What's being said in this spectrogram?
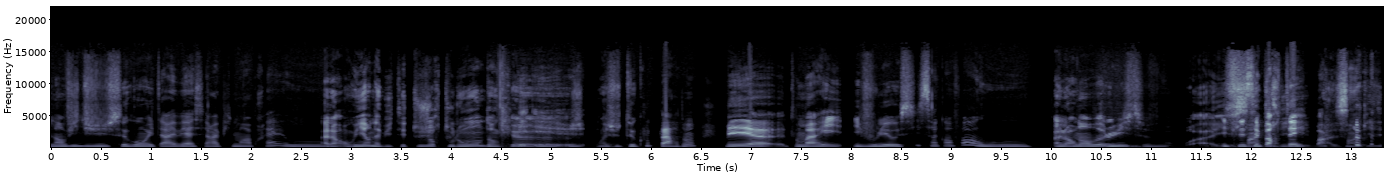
L'envie du second est arrivée assez rapidement après ou... Alors oui, on habitait toujours Toulon, donc. Euh, et je, ouais. je te coupe, pardon, mais euh, ton mari, il voulait aussi cinq enfants ou? Alors, non Lui, il se laissait porter. bah, cinq, il dit,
